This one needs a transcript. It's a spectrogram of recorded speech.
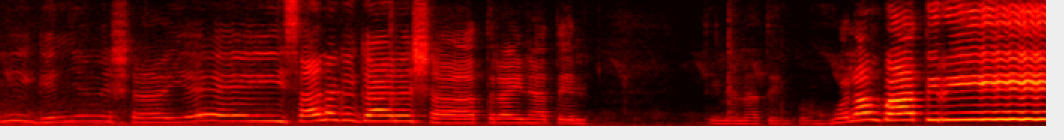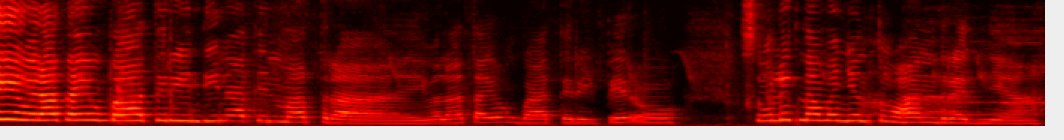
Yay, ganyan na siya. Yay! Sana gagana siya. Try natin. Tingnan natin kung walang battery! Wala tayong battery. Hindi natin matry. Wala tayong battery. Pero, sulit naman yung 200 niya.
